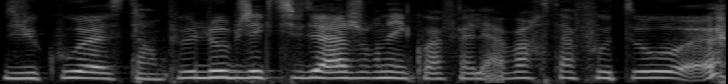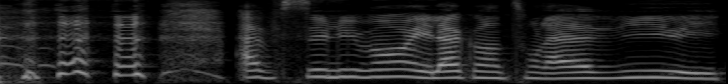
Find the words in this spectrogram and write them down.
du coup, c'était un peu l'objectif de la journée, quoi. Fallait avoir sa photo. Absolument. Et là, quand on l'a vu, et,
